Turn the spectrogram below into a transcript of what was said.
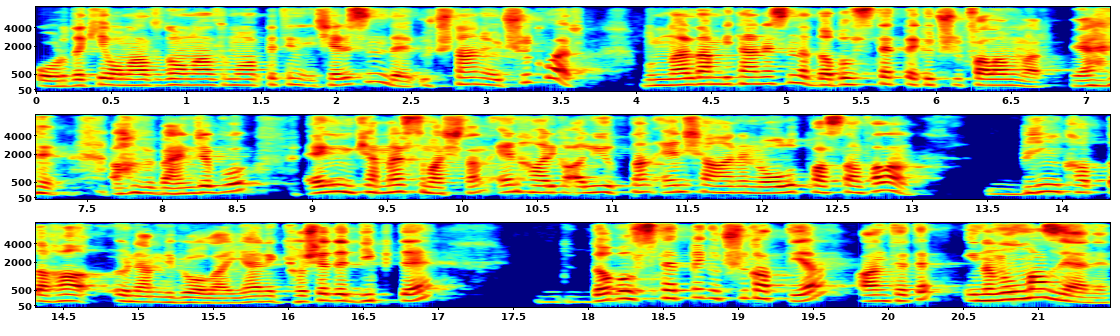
Oradaki 16'da 16 muhabbetin içerisinde 3 tane üçlük var. Bunlardan bir tanesinde double step back üçlük falan var. Yani abi bence bu en mükemmel smaçtan, en harika aliyuptan, en şahane no pastan falan bin kat daha önemli bir olay. Yani köşede dipte double step back üçlük attı ya Antete. İnanılmaz yani.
